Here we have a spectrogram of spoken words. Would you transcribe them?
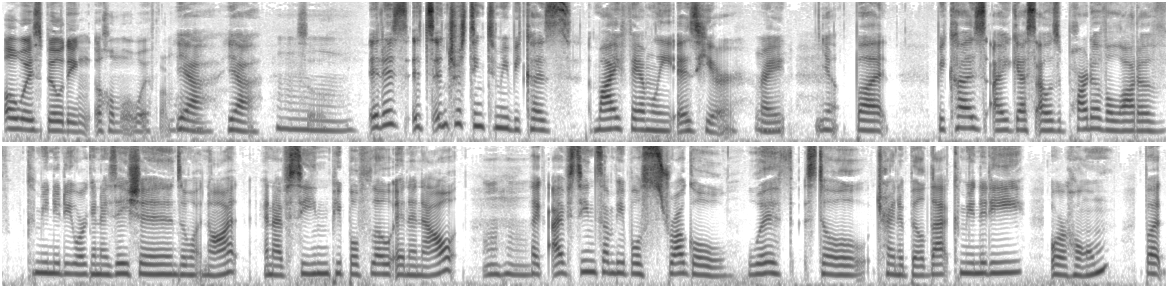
always building a home away from home. yeah, yeah. So- Mm. It is it's interesting to me because my family is here, Mhm. right? Yeah. But because I guess I was a part of a lot of community organizations and whatnot, and I've seen people flow in and out, Mhm. like I've seen some people struggle with still trying to build that community or home, but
